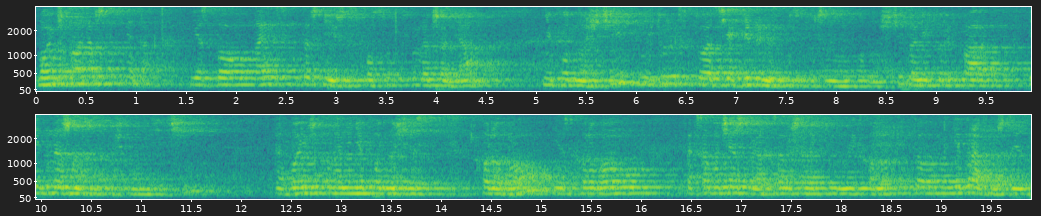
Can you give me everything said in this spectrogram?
W moim przekonaniu absolutnie tak. Jest to najskuteczniejszy sposób leczenia niepłodności. W niektórych sytuacjach jedyny sposób leczenia niepłodności. Dla niektórych par jedyna szansa na posiadanie dzieci. W moim przekonaniu niepłodność jest chorobą, jest chorobą tak samo ciężką jak cały szereg innych chorób to nieprawda, że to jest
